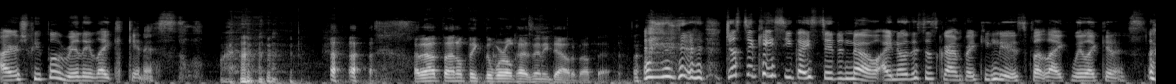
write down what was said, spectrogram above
Irish people really like Guinness. I don't, I don't think the world has any doubt about that. Just in case you guys didn't know, I know this is groundbreaking news, but like, we like Guinness.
